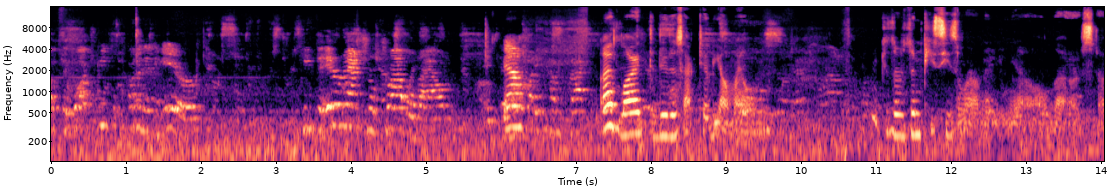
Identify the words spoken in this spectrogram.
Okay, watch people coming in here. Keep the international travel down. Yeah. Nobody comes back. I'd like to do this activity on my own because there's NPCs around it, you know, all that other stuff.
